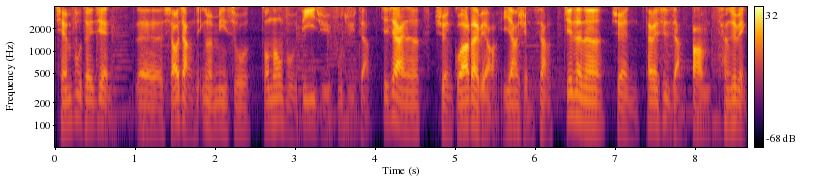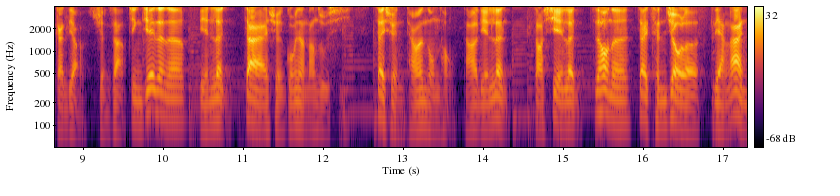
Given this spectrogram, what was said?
前副推荐呃小蒋英文秘书，总统府第一局副局长。接下来呢，选国家代表一样选上，接着呢，选台北市长，把陈水扁干掉，选上，紧接着呢，连任，再来选国民党党主席。再选台湾总统，然后连任到卸任之后呢，再成就了两岸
